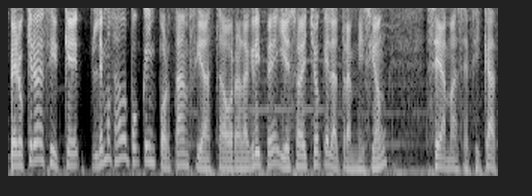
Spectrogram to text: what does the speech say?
Pero quiero decir que le hemos dado poca importancia hasta ahora a la gripe y eso ha hecho que la transmisión sea más eficaz.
